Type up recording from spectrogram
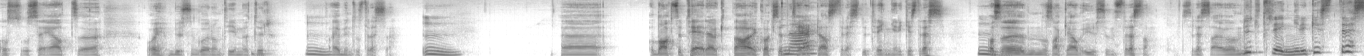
og så ser jeg at uh, oi, bussen går om ti minutter, og jeg begynte å stresse. Eh, og da aksepterer jeg Da har jeg ikke akseptert det av stress. Du trenger ikke stress. Altså, nå snakker jeg om usunn stress, da. Stress er jo en Du trenger ikke stress.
